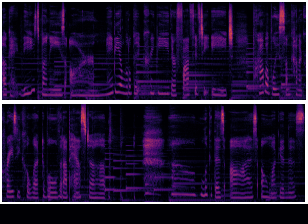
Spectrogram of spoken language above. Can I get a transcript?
Okay, these bunnies are maybe a little bit creepy. They're 5.50 each. Probably some kind of crazy collectible that I passed up. oh, look at those eyes. Oh my goodness.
